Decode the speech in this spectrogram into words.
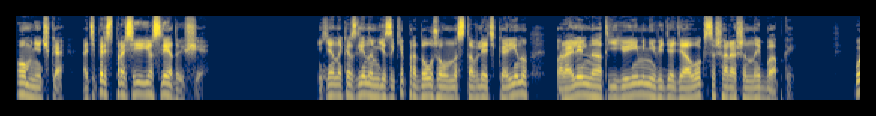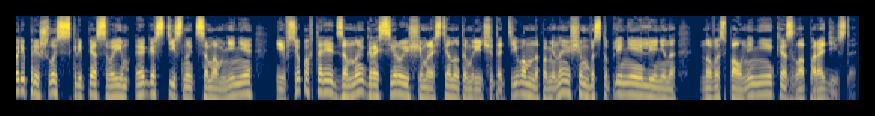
Умничка. А теперь спроси ее следующее. Я на козлином языке продолжил наставлять Карину, параллельно от ее имени ведя диалог с ошарашенной бабкой. Коре пришлось, скрипя своим эго, стиснуть самомнение и все повторять за мной грассирующим растянутым речитативом, напоминающим выступление Ленина, но в исполнении козла-пародиста.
